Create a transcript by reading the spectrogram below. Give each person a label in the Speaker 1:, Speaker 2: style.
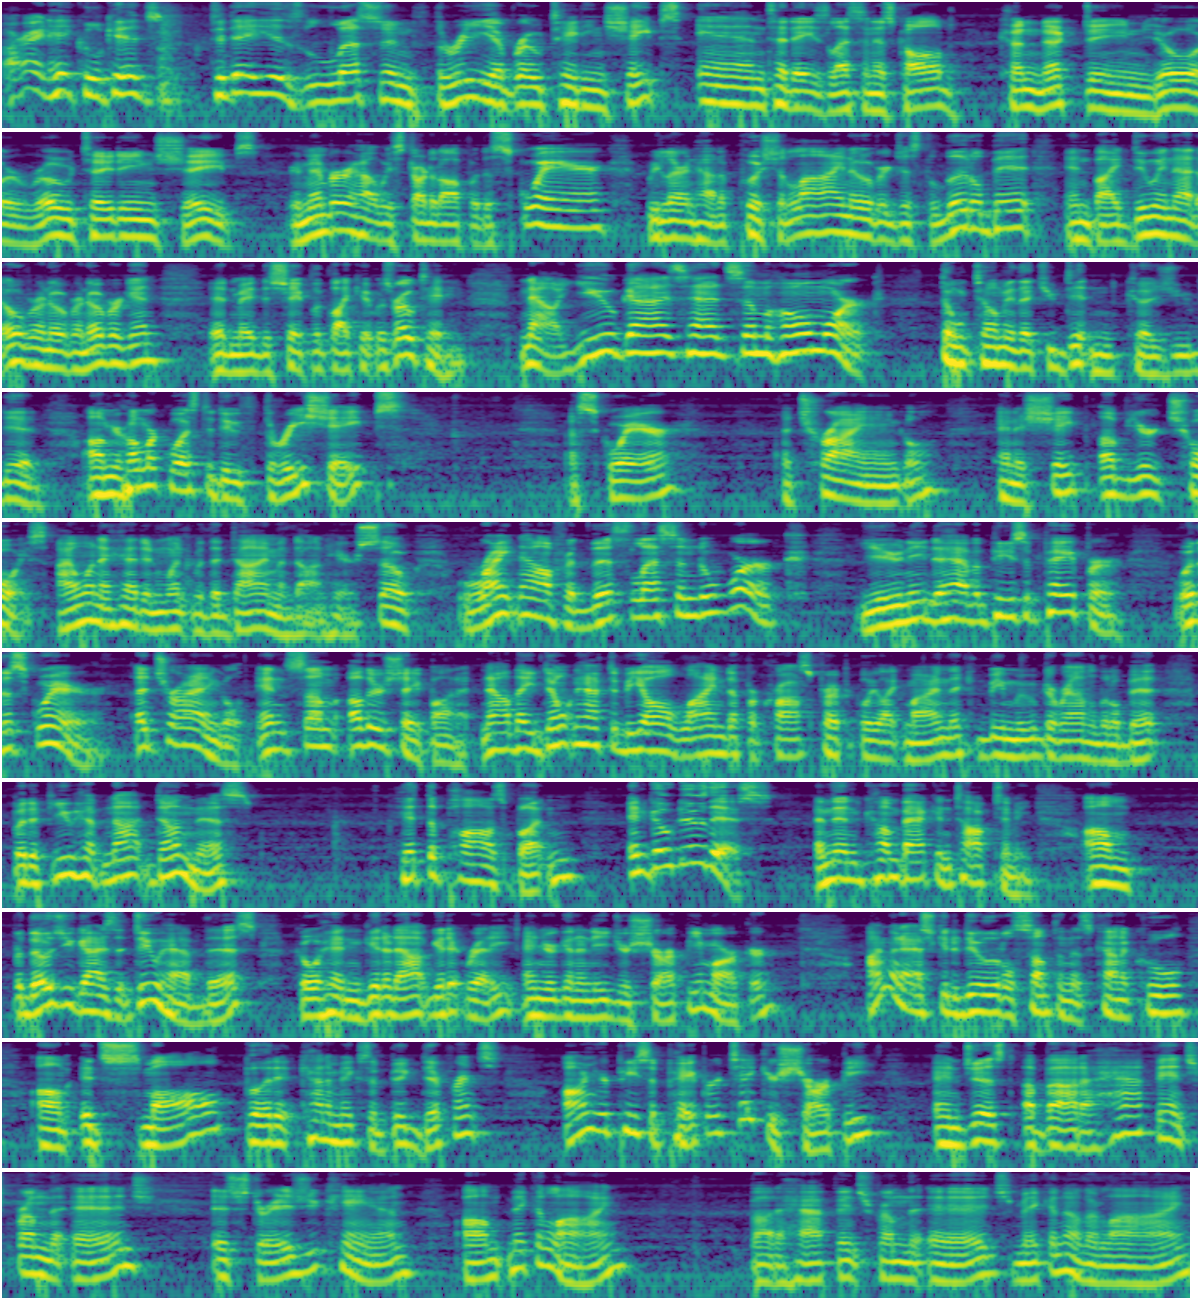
Speaker 1: All right, hey cool kids. Today is lesson three of rotating shapes and today's lesson is called Connecting Your Rotating Shapes. Remember how we started off with a square, we learned how to push a line over just a little bit, and by doing that over and over and over again, it made the shape look like it was rotating. Now, you guys had some homework. Don't tell me that you didn't, because you did. Um, your homework was to do three shapes, a square, a triangle, and a shape of your choice. I went ahead and went with the diamond on here. So right now for this lesson to work, you need to have a piece of paper with a square, a triangle, and some other shape on it. Now they don't have to be all lined up across perfectly like mine. They can be moved around a little bit. But if you have not done this, hit the pause button and go do this. And then come back and talk to me. Um, for those of you guys that do have this, go ahead and get it out, get it ready, and you're gonna need your Sharpie marker. I'm gonna ask you to do a little something that's kind of cool. Um, it's small, but it kind of makes a big difference. On your piece of paper, take your Sharpie and just about a half inch from the edge, as straight as you can, um, make a line. About a half inch from the edge, make another line.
